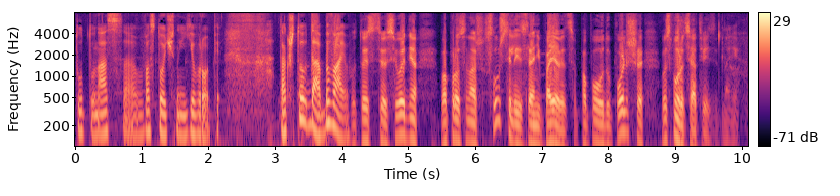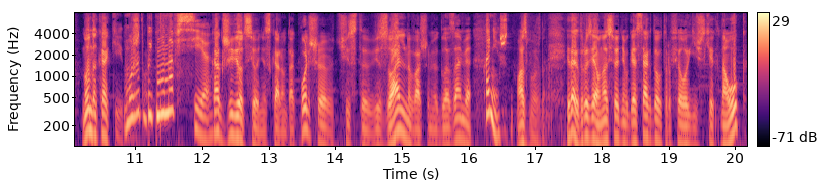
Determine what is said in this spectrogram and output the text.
тут у нас в Восточной Европе. Так что, да, бываю. То есть сегодня вопросы наших слушателей, если они появятся по поводу Польши, вы сможете ответить на них. Ну, на какие? Может быть, не на все. Как живет сегодня, скажем так, Польша, чисто визуально, вашими глазами, Конечно. возможно. Итак, друзья, у нас сегодня в гостях доктор филологических наук,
